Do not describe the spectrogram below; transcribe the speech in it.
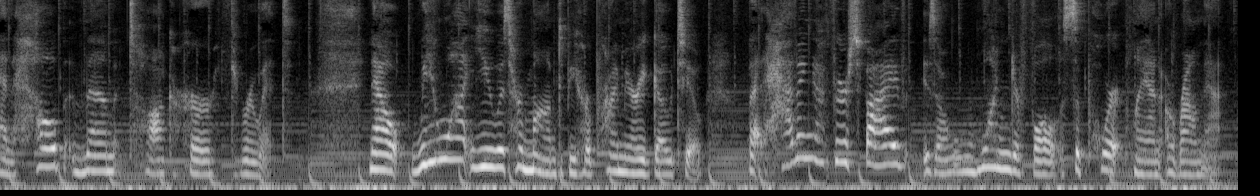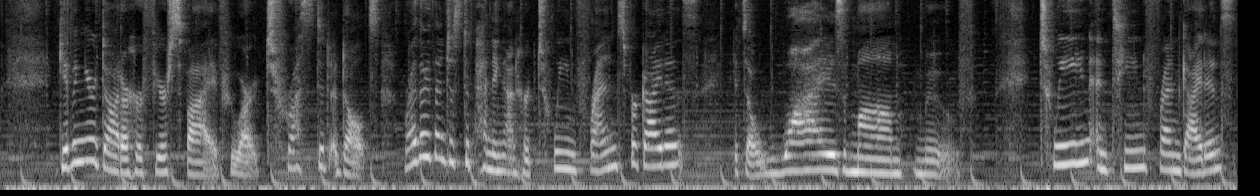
and help them talk her through it. Now, we want you as her mom to be her primary go to, but having a Fierce Five is a wonderful support plan around that. Giving your daughter her Fierce Five, who are trusted adults, rather than just depending on her tween friends for guidance, it's a wise mom move. Tween and teen friend guidance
